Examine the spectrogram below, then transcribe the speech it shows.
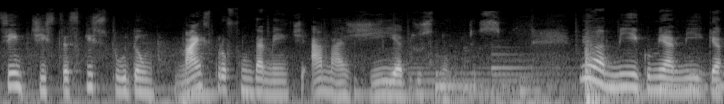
cientistas que estudam mais profundamente a magia dos números. Meu amigo, minha amiga,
